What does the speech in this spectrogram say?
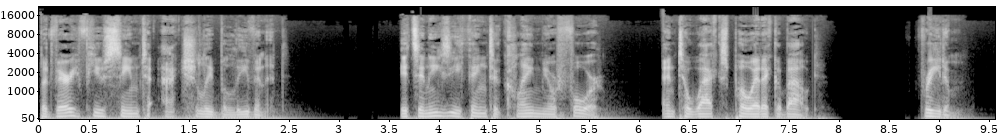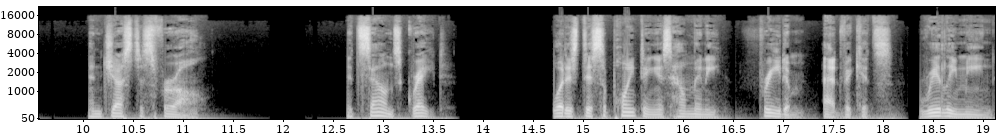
but very few seem to actually believe in it. It's an easy thing to claim you're for and to wax poetic about freedom and justice for all. It sounds great. What is disappointing is how many freedom advocates really mean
